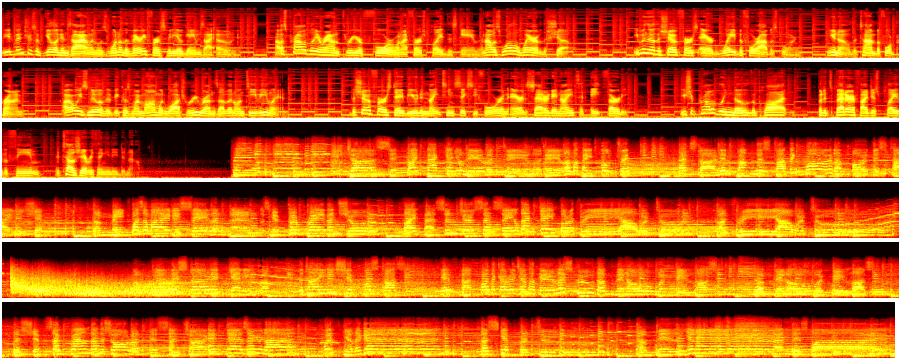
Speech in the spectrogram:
The Adventures of Gilligan's Island was one of the very first video games I owned. I was probably around 3 or 4 when I first played this game, and I was well aware of the show. Even though the show first aired way before I was born, you know, the time before Prime, I always knew of it because my mom would watch reruns of it on TV Land. The show first debuted in 1964 and aired Saturday nights at 8:30. You should probably know the plot, but it's better if I just play the theme. It tells you everything you need to know. Just sit right back and you'll hear a tale, a tale of a fateful trip that started from this tropic port aboard this tiny ship. The mate was a mighty sailing man, the skipper brave and sure. Five passengers set sail that day for a three-hour tour, a three-hour tour. The weather started getting rough, the tiny ship was tossed. If not for the courage of the fearless crew, the minnow would be lost. The minnow would be lost. The ship's aground on the shore of this uncharted desert isle, with Gilligan, the skipper too, the millionaire and his wife,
